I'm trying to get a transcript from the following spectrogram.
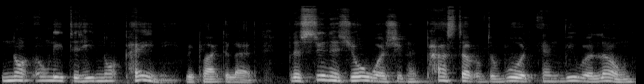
Not only did he not pay me, replied the lad, but as soon as your worship had passed out of the wood and we were alone,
